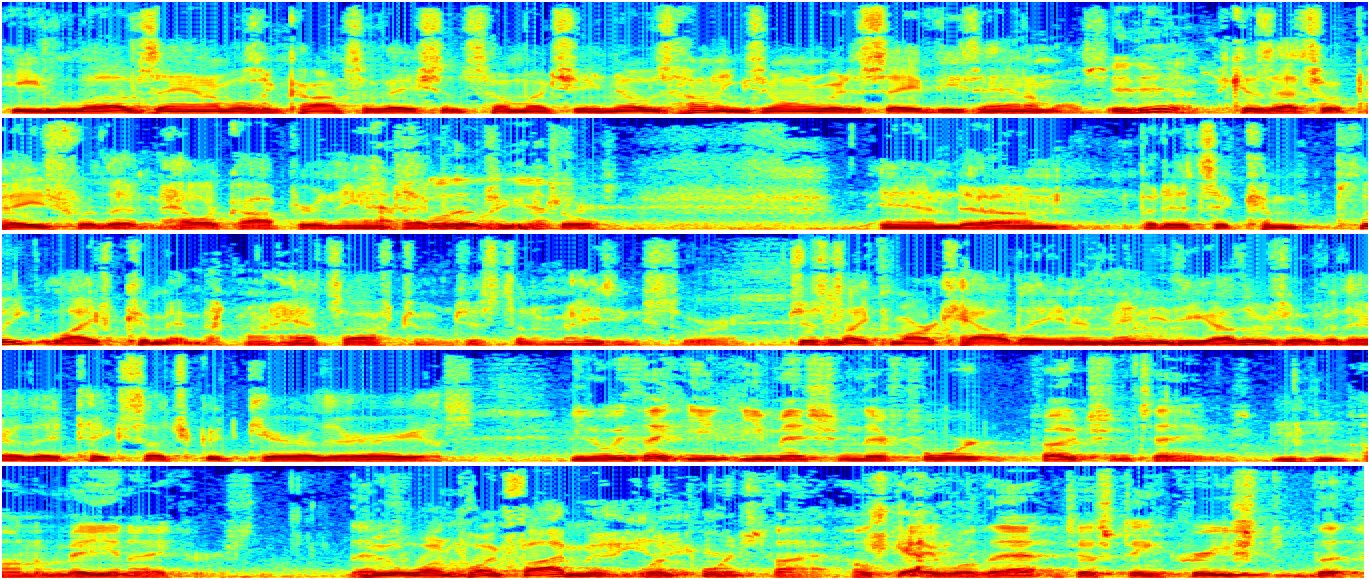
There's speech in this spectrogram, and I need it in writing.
He loves animals and conservation so much, and he knows hunting's the only way to save these animals. It is. because that's what pays for the helicopter and the anti-poaching yes, patrols. And um, but it's a complete life commitment. My hat's off to him. Just an amazing story. Just like Mark Haldane and many of the others over there, they take such good care of their areas. You know, we think you, you mentioned there are four poaching teams on a million acres. That's 1.5 million. One point five. Okay, Yeah. well that just increased the.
